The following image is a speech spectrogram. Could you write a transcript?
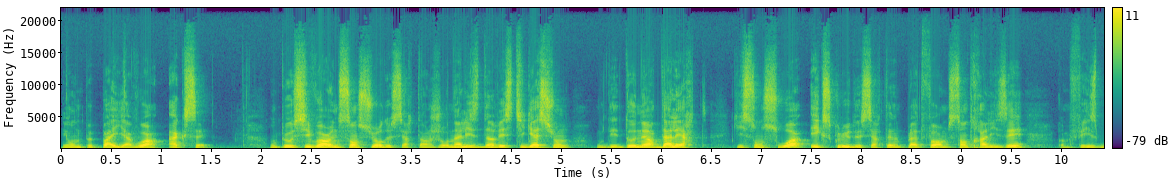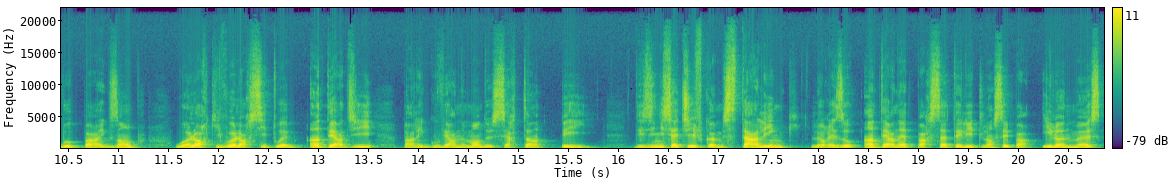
et on ne peut pas y avoir accès. On peut aussi voir une censure de certains journalistes d'investigation ou des donneurs d'alerte qui sont soit exclus de certaines plateformes centralisées, comme Facebook par exemple, ou alors qui voient leur site web interdit par les gouvernements de certains pays. Des initiatives comme Starlink, le réseau Internet par satellite lancé par Elon Musk,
